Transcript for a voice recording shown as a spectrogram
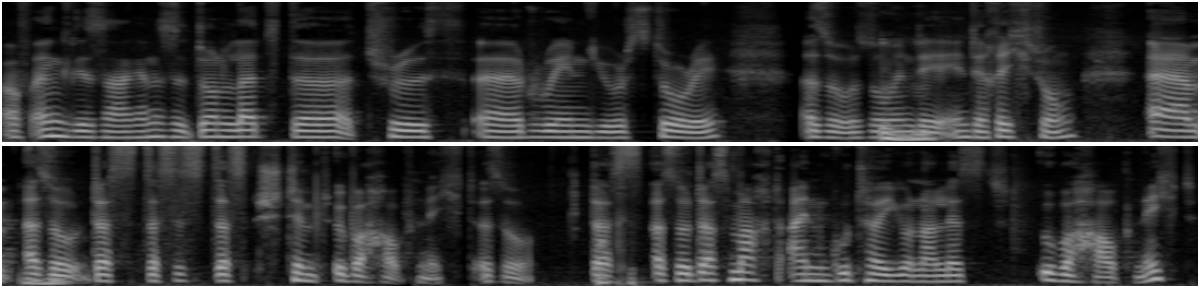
auf Englisch sagen, also don't let the truth uh, ruin your story. Also so mhm. in der in der Richtung. Ähm, mhm. Also das, das ist, das stimmt überhaupt nicht. Also das, okay. also das macht ein guter Journalist überhaupt nicht.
